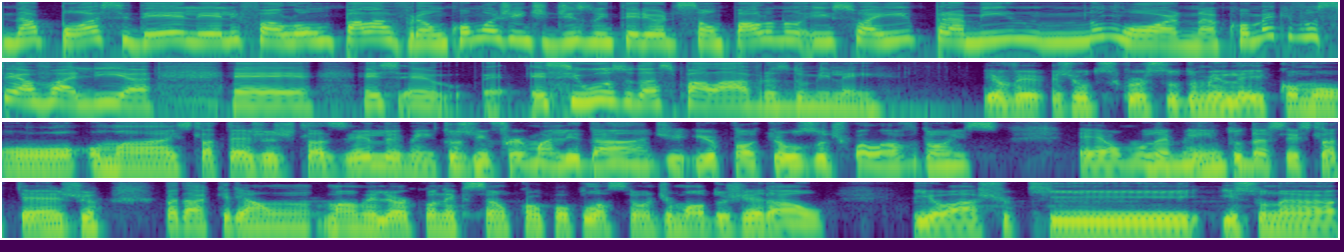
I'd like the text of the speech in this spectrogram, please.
na posse dele ele falou um palavrão. Como a gente diz no interior de São Paulo, isso aí para mim não morna. Como é que você avalia é, esse, é, esse uso das palavras do Milley? Eu vejo o discurso do Milley como uma estratégia de trazer elementos de informalidade e o próprio uso de palavrões é um elemento dessa estratégia para criar um, uma melhor conexão com a população de modo geral. E eu acho que isso não é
